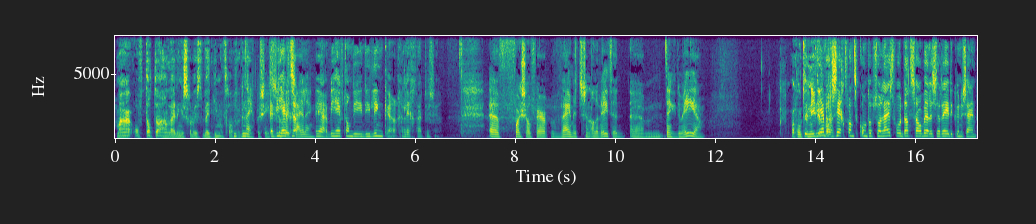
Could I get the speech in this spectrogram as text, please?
Maar of dat de aanleiding is geweest, weet niemand geloof ik. Nee, precies. En wie, heeft, nou, ja, wie heeft dan die, die link uh, gelegd daartussen? Uh, voor zover wij met z'n allen weten, um, denk ik de media. Maar goed, in ieder Die hebben gezegd van ze komt op zo'n lijst voor. Dat zou wel eens een reden kunnen zijn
